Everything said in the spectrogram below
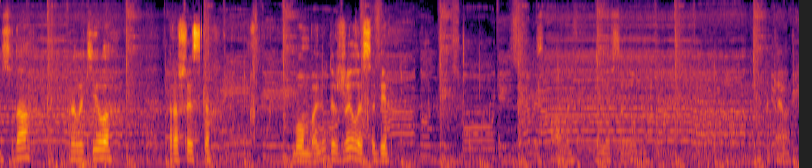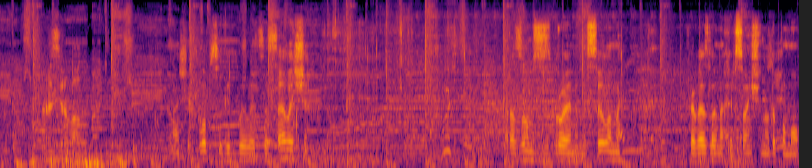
Ось сюди прилетіла рашистська бомба. Люди жили собі. Спали, було все добре. Ось таке от. Розірвало. Наші хлопці відбили це селище. Разом з Збройними силами привезли на Херсонщину допомогу.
